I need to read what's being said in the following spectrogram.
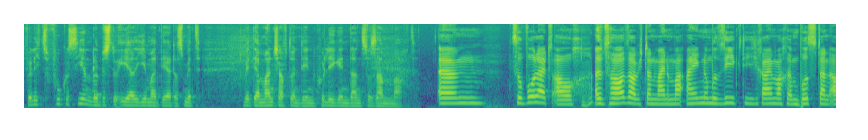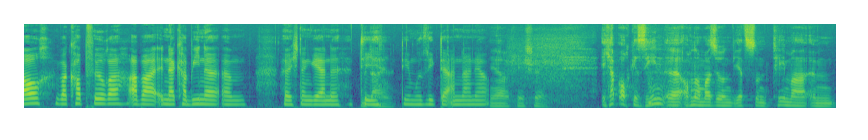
völlig zu fokussieren oder bist du eher jemand, der das mit, mit der Mannschaft und den Kolleginnen dann zusammen macht? Ähm, Sowohl als auch. Also zu Hause habe ich dann meine eigene Musik, die ich reinmache, im Bus dann auch über Kopfhörer, aber in der Kabine ähm, höre ich dann gerne die, die Musik der anderen, ja. Ja, okay, schön. Ich habe auch gesehen, äh, auch nochmal so jetzt so ein Thema, ähm,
